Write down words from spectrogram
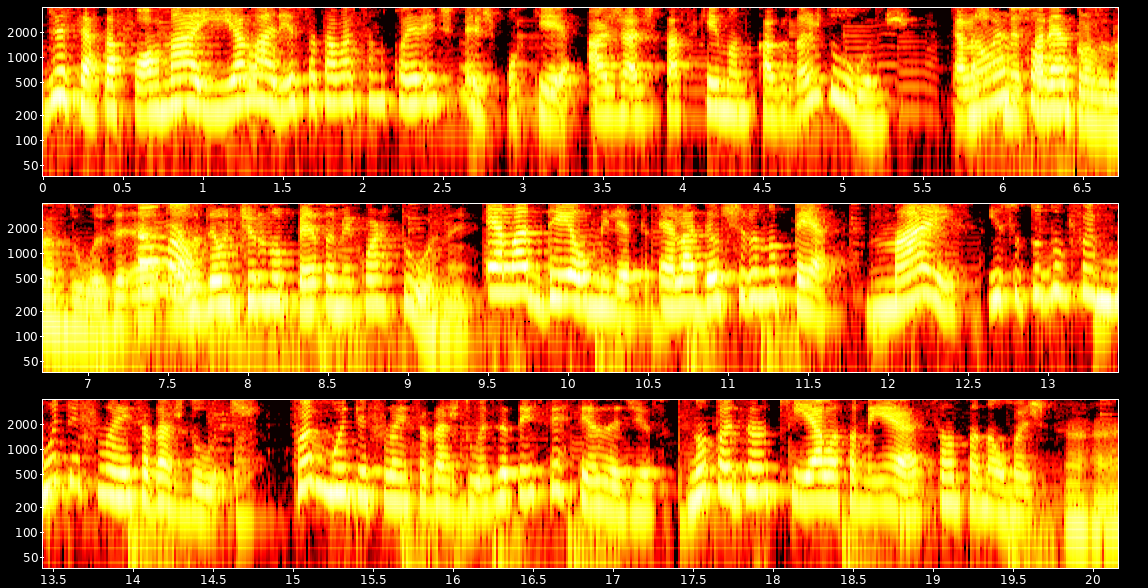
de certa forma, aí a Larissa tava sendo coerente mesmo. Porque a Jade tá se queimando por causa das duas. Elas não é só começaram a por causa das duas. É- Não, não. Ela deu um tiro no pé também com o Arthur, né? Ela deu, Mileto, ela deu tiro no pé. Mas isso tudo foi muita influência das duas. Foi muita influência das duas, eu tenho certeza disso. Não tô dizendo que ela também é santa, não, mas Aham.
